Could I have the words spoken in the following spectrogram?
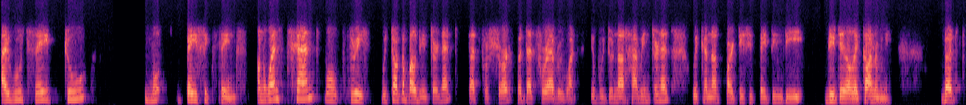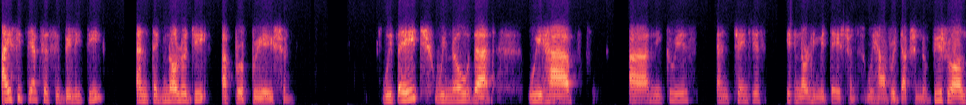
I would say two basic things. On one hand, well, three, we talk about internet, that's for sure, but that's for everyone. If we do not have internet, we cannot participate in the digital economy. But ICT accessibility and technology appropriation. With age, we know that we have an increase and changes in our limitations. We have reduction of visual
